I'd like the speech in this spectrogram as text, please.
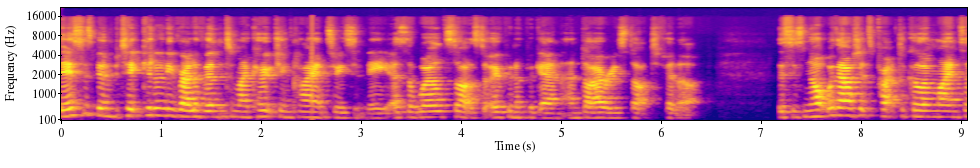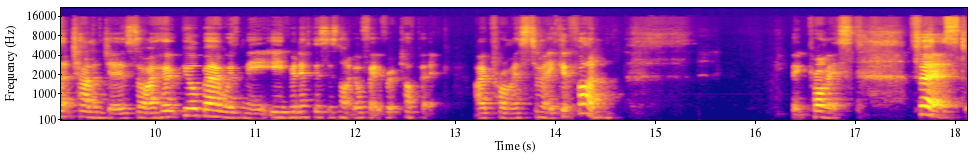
This has been particularly relevant to my coaching clients recently as the world starts to open up again and diaries start to fill up. This is not without its practical and mindset challenges, so I hope you'll bear with me even if this is not your favourite topic. I promise to make it fun. Big promise. First,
